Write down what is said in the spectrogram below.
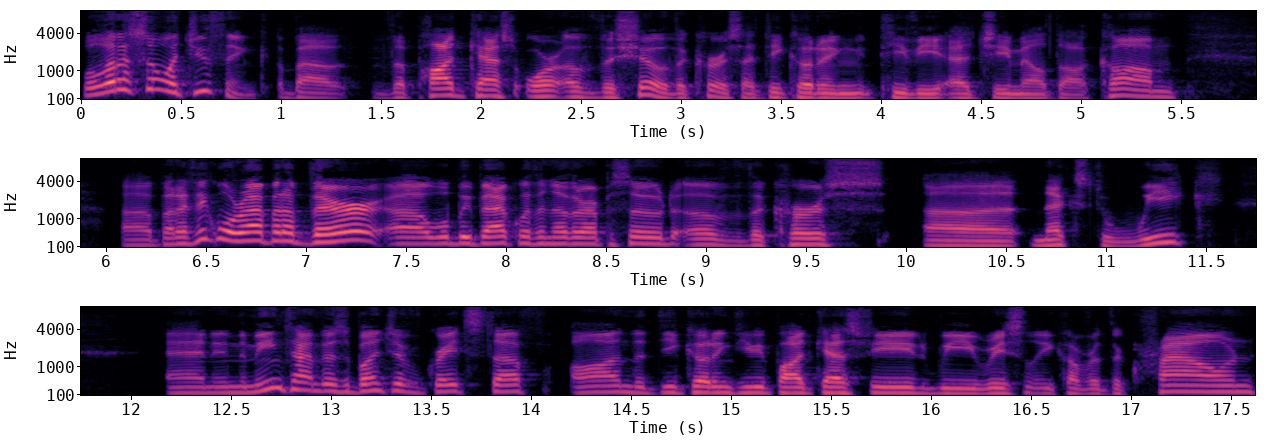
Well, let us know what you think about the podcast or of the show, The Curse, at decodingtv at gmail.com. Uh, but I think we'll wrap it up there. Uh, we'll be back with another episode of The Curse uh, next week. And in the meantime, there's a bunch of great stuff on the Decoding TV podcast feed. We recently covered The Crown.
